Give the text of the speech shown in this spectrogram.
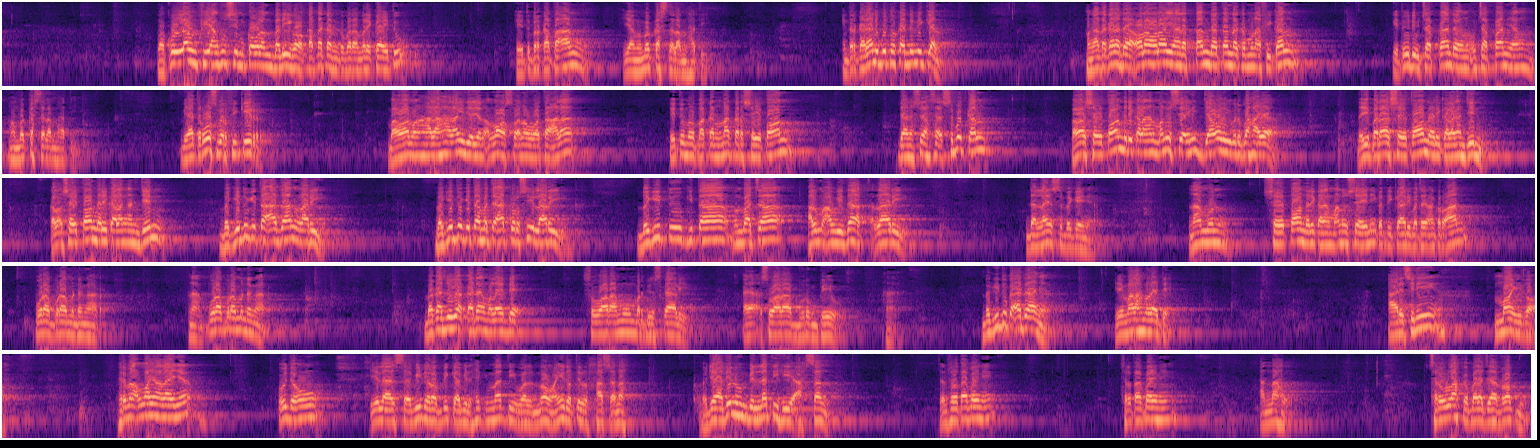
Wa kullahum fi anfusihim qawlan baligha. Katakan kepada mereka itu yaitu perkataan yang membekas dalam hati. Yang terkadang dibutuhkan demikian. Mengatakan ada orang-orang yang ada tanda-tanda kemunafikan itu diucapkan dengan ucapan yang membekas dalam hati. Biar terus berpikir bahwa menghalang-halangi jalan Allah taala itu merupakan makar syaitan dan sudah saya sebutkan bahwa syaitan dari kalangan manusia ini jauh lebih berbahaya daripada syaitan dari kalangan jin. Kalau syaitan dari kalangan jin, begitu kita adzan lari. Begitu kita baca ayat kursi lari. Begitu kita membaca al-muawwidzat lari. Dan lain sebagainya. Namun syaitan dari kalangan manusia ini ketika dibaca Al-Qur'an pura-pura mendengar. Nah, pura-pura mendengar. Bahkan juga kadang meledek suaramu merdu sekali kayak suara burung beo. Nah, begitu keadaannya. Ya malah meledek. Nah, di sini mauidhah. Firman Allah yang lainnya, "Ud'u ila sabili rabbika bil hikmati wal mau'izatil hasanah." Wajadilhum billati hi ahsan. Dan surat apa ini? Surat apa ini? An-Nahl. Serulah kepada jalan Rabbmu.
